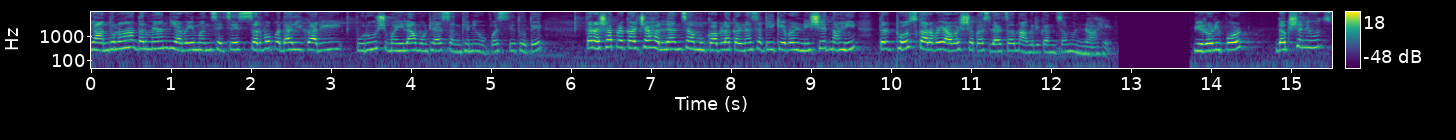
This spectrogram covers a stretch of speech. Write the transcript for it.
या आंदोलनादरम्यान यावेळी मनसेचे सर्व पदाधिकारी पुरुष महिला मोठ्या संख्येने उपस्थित होते. तर अशा प्रकारच्या हल्ल्यांचा मुकाबला करण्यासाठी केवळ निषेध नाही तर ठोस कारवाई आवश्यक असल्याचं नागरिकांचं म्हणणं आहे. Bureau report Daksh news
